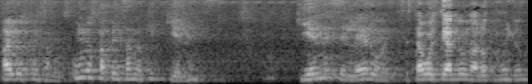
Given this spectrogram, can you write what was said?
Hay dos pensamientos. Uno está pensando aquí, ¿quién es? ¿Quién es el héroe? Se está volteando uno al otro. No, yo no.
